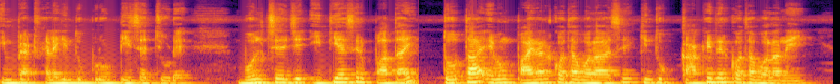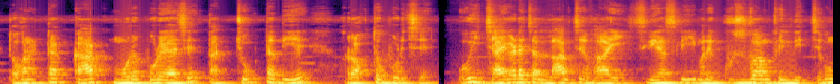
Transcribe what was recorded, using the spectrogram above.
ইম্প্যাক্ট ফেলে কিন্তু পুরো টিজার জুড়ে। বলছে যে, ইতিহাসের পাতায় তোতা এবং পায়রার কথা বলা আছে, কিন্তু কাকেদের কথা বলা নেই। তখন একটা কাক মরে পড়ে আছে, তার চোখটা দিয়ে রক্ত পড়ছে। ওই জায়গাটা যা লাগছে ভাই সিরিয়াসলি মানে ঘুসবাম ফিল দিচ্ছে এবং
